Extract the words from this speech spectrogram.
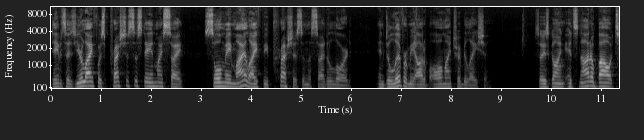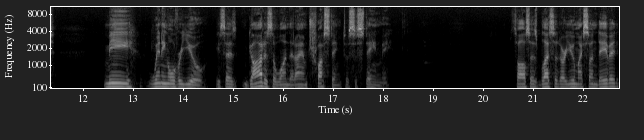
David says, Your life was precious this day in my sight, so may my life be precious in the sight of the Lord, and deliver me out of all my tribulation. So he's going, It's not about me winning over you. He says, God is the one that I am trusting to sustain me. Saul says, Blessed are you, my son David.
